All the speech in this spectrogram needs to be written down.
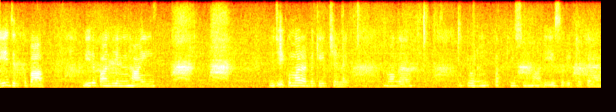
age இருக்குப்பா. Veerapandian hi Vijayakumar advocate Chennai. வாங்க. அப்புறம் பக்கி சும்மா அதையே சொல்லிட்டு இருக்கேன்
